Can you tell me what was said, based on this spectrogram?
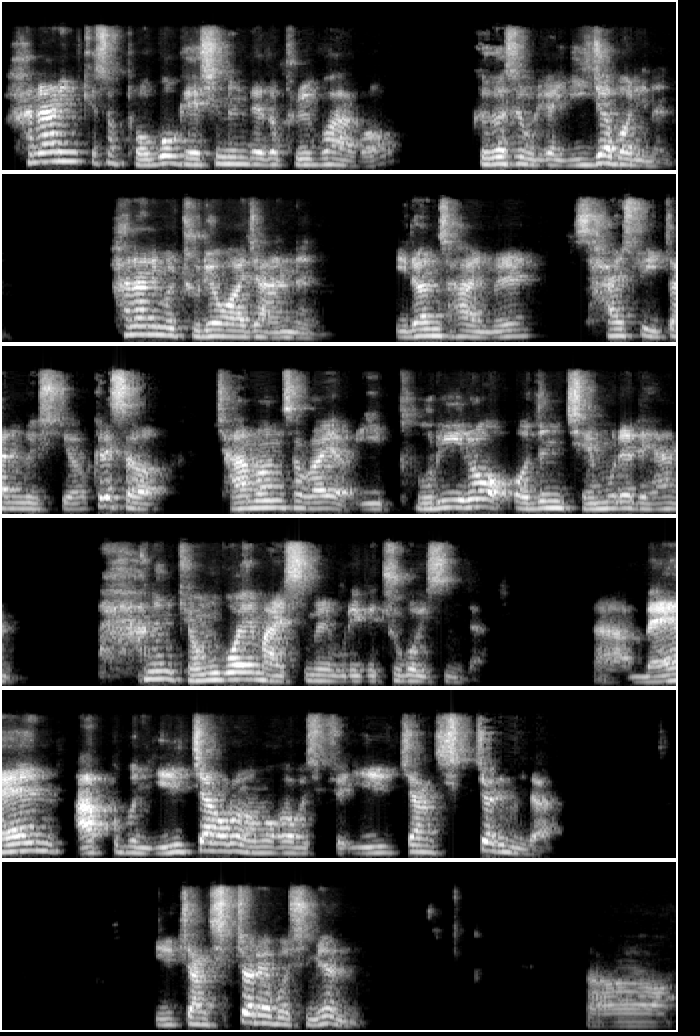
하나님께서 보고 계시는데도 불구하고 그것을 우리가 잊어버리는 하나님을 두려워하지 않는 이런 삶을 살 수 있다는 것이죠. 그래서 잠언서가요 이 불의로 얻은 재물에 대한 많은 경고의 말씀을 우리에게 주고 있습니다. 아, 맨 앞부분 1장으로 넘어가 보십시오. 1장 10절입니다. 1장 10절에 보시면 어,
